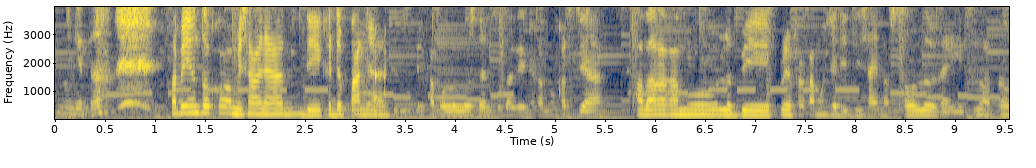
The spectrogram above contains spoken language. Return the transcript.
gitu. Tapi untuk misalnya di ke depannya nanti mungkin kamu lulus dan sebagainya kamu kerja, apakah kamu lebih prefer kamu jadi desainer solo kayak gitu atau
